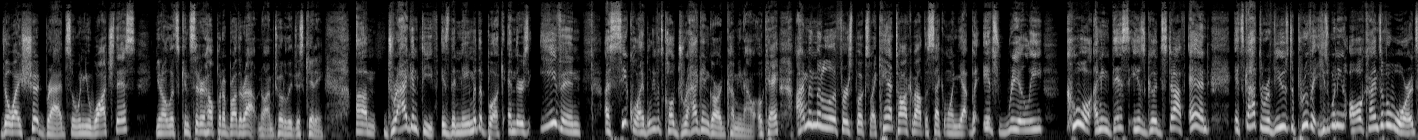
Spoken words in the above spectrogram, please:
though I should, Brad. So when you watch this, you know, let's consider helping a brother out. No, I'm totally just kidding. Um, Dragon Thief is the name of the book. And there's even a sequel. I believe it's called Dragon Guard coming out. Okay. I'm in the middle of the first book, so I can't talk about the second one yet, but it's really cool. I mean, this is good stuff and it's got the reviews to prove it. He's winning all kinds of awards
